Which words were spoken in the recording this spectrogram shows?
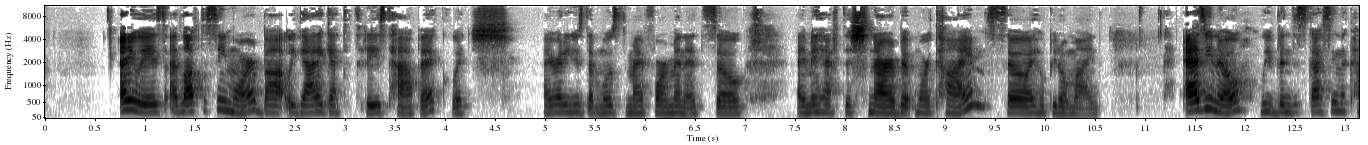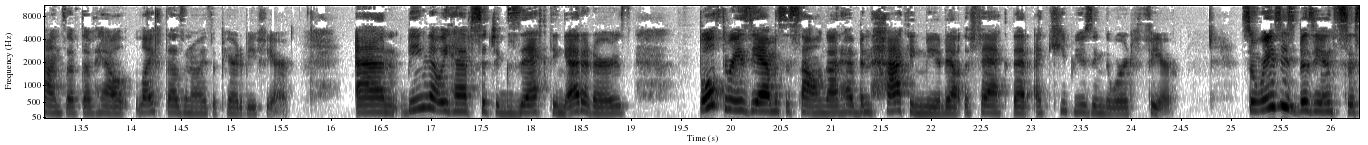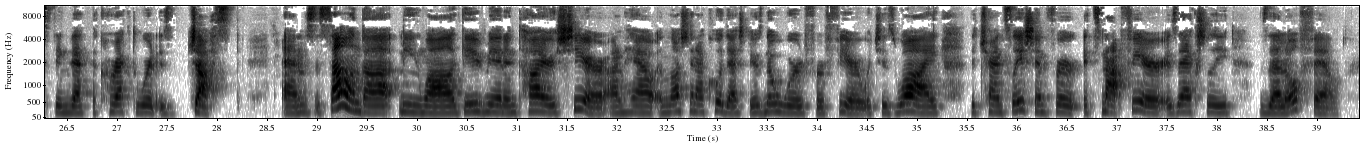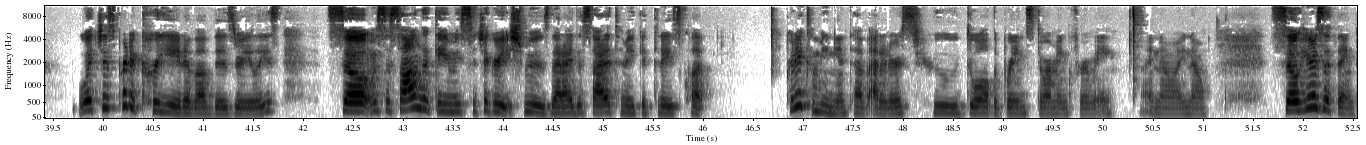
Anyways, I'd love to see more, but we gotta get to today's topic, which I already used up most of my four minutes, so I may have to schnar a bit more time, so I hope you don't mind. As you know, we've been discussing the concept of how life doesn't always appear to be fair. And being that we have such exacting editors, both Razy and Mrs. Salongat have been hacking me about the fact that I keep using the word fear. So Razy's busy insisting that the correct word is just, and Mrs. Salongat, meanwhile, gave me an entire share on how in Lashon HaKodesh there's no word for fear, which is why the translation for it's not fear is actually zelofel, which is pretty creative of the Israelis. So Mrs. Salongat gave me such a great schmooze that I decided to make it today's clip. Pretty convenient to have editors who do all the brainstorming for me. I know, I know. So here's the thing.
